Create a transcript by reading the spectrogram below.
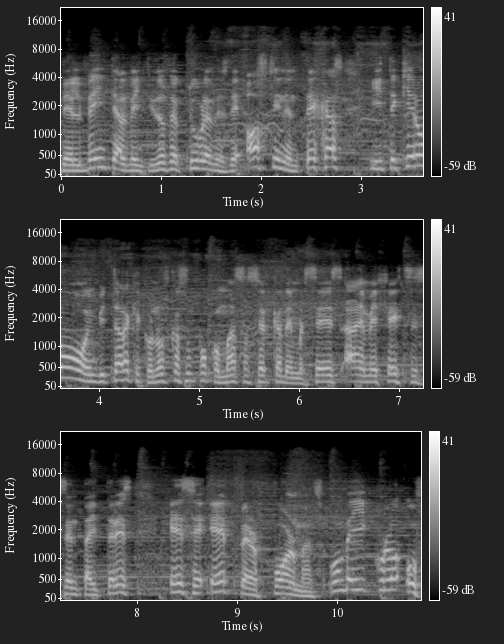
del 20 al 22 de octubre desde Austin, en Texas. Y te quiero invitar a que conozcas un poco más acerca de Mercedes AMG 63 SE Performance. Un vehículo, uff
